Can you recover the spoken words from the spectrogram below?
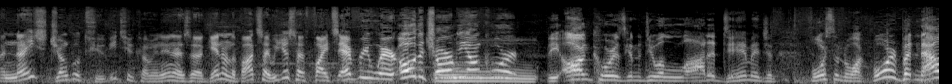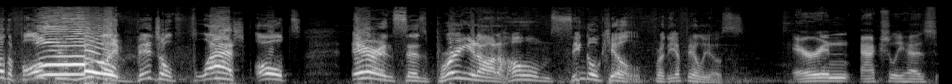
A nice jungle 2v2 coming in as, uh, again, on the bot side, we just have fights everywhere. Oh, the Charm, the Encore! The Encore is going to do a lot of damage and force them to walk forward, but now the through Moonlight Vigil Flash ult. Aaron says, bring it on home. Single kill for the Aphelios. Aaron actually has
